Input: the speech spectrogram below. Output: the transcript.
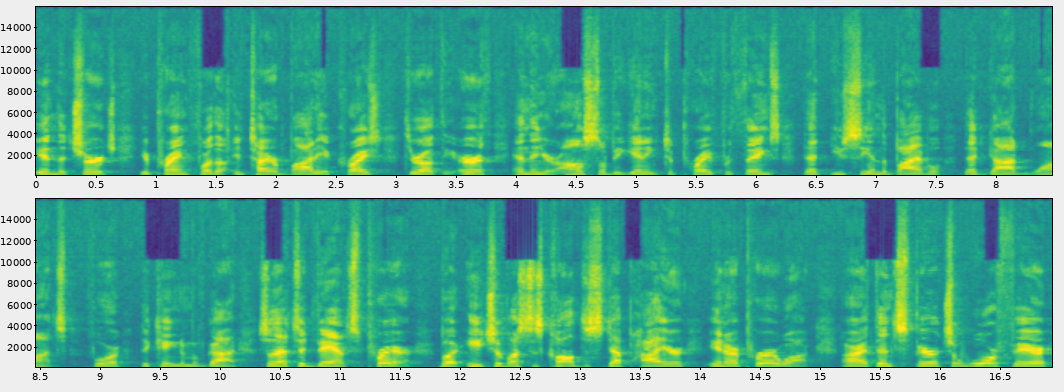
in the church. You're praying for the entire body of Christ throughout the earth. And then you're also beginning to pray for things that you see in the Bible that God wants for the kingdom of God. So that's advanced prayer. But each of us is called to step higher in our prayer walk. All right, then spiritual warfare.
